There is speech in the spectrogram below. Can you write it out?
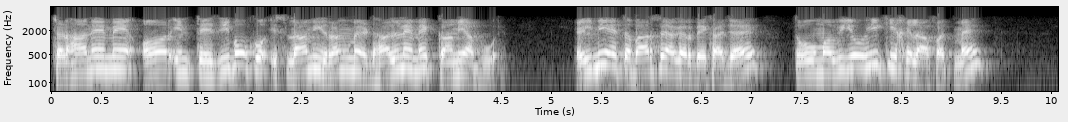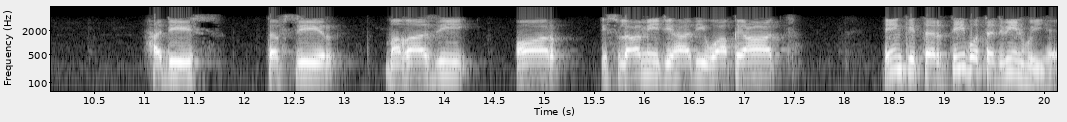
چڑھانے میں اور ان تہذیبوں کو اسلامی رنگ میں ڈھالنے میں کامیاب ہوئے۔ علمی اعتبار سے اگر دیکھا جائے تو امویوں ہی کی خلافت میں حدیث، تفسیر، مغازی اور اسلامی جہادی واقعات ان کی ترتیب و تدوین ہوئی ہے۔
